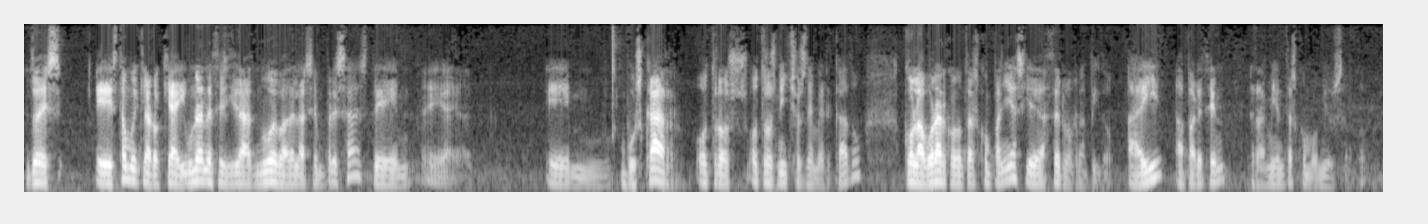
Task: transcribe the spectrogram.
Entonces, eh, está muy claro que hay una necesidad nueva de las empresas de em, buscar otros, otros nichos de mercado, colaborar con otras compañías y de hacerlo rápido. Ahí aparecen herramientas como MuleSoft.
